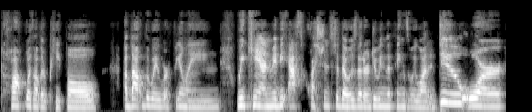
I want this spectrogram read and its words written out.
talk with other people about the way we're feeling, we can maybe ask questions to those that are doing the things we want to do or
